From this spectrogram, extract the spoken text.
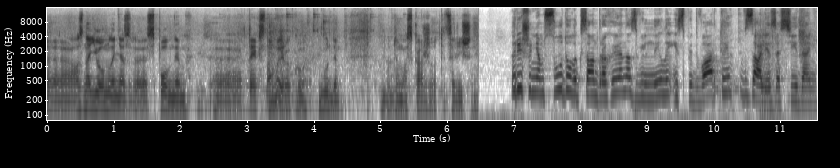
е, ознайомлення з, з повним е, текстом вироку будемо будемо оскаржувати це рішення. Рішенням суду Олександра Гена звільнили із під варти в залі засідань.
